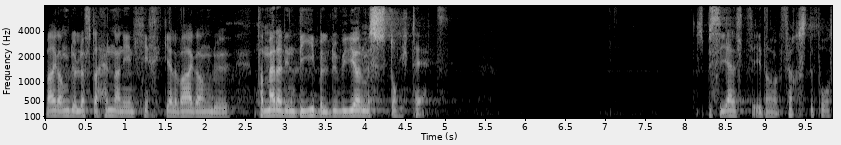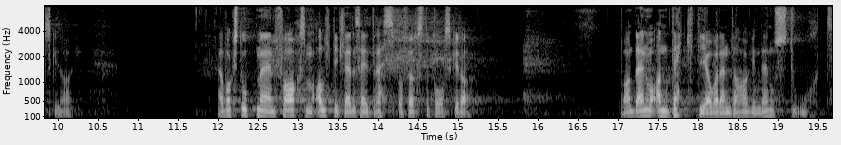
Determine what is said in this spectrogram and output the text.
Hver gang du løfter hendene i en kirke, eller hver gang du tar med deg din bibel. Du vil gjøre det med stolthet. Spesielt i dag. Første påskedag. Jeg vokste opp med en far som alltid kledde seg i dress på første påskedag. Det er noe andektig over den dagen. Det er noe stort.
